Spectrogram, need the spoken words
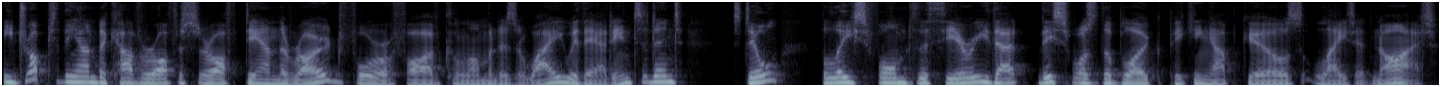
He dropped the undercover officer off down the road, four or five kilometres away, without incident. Still, police formed the theory that this was the bloke picking up girls late at night.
